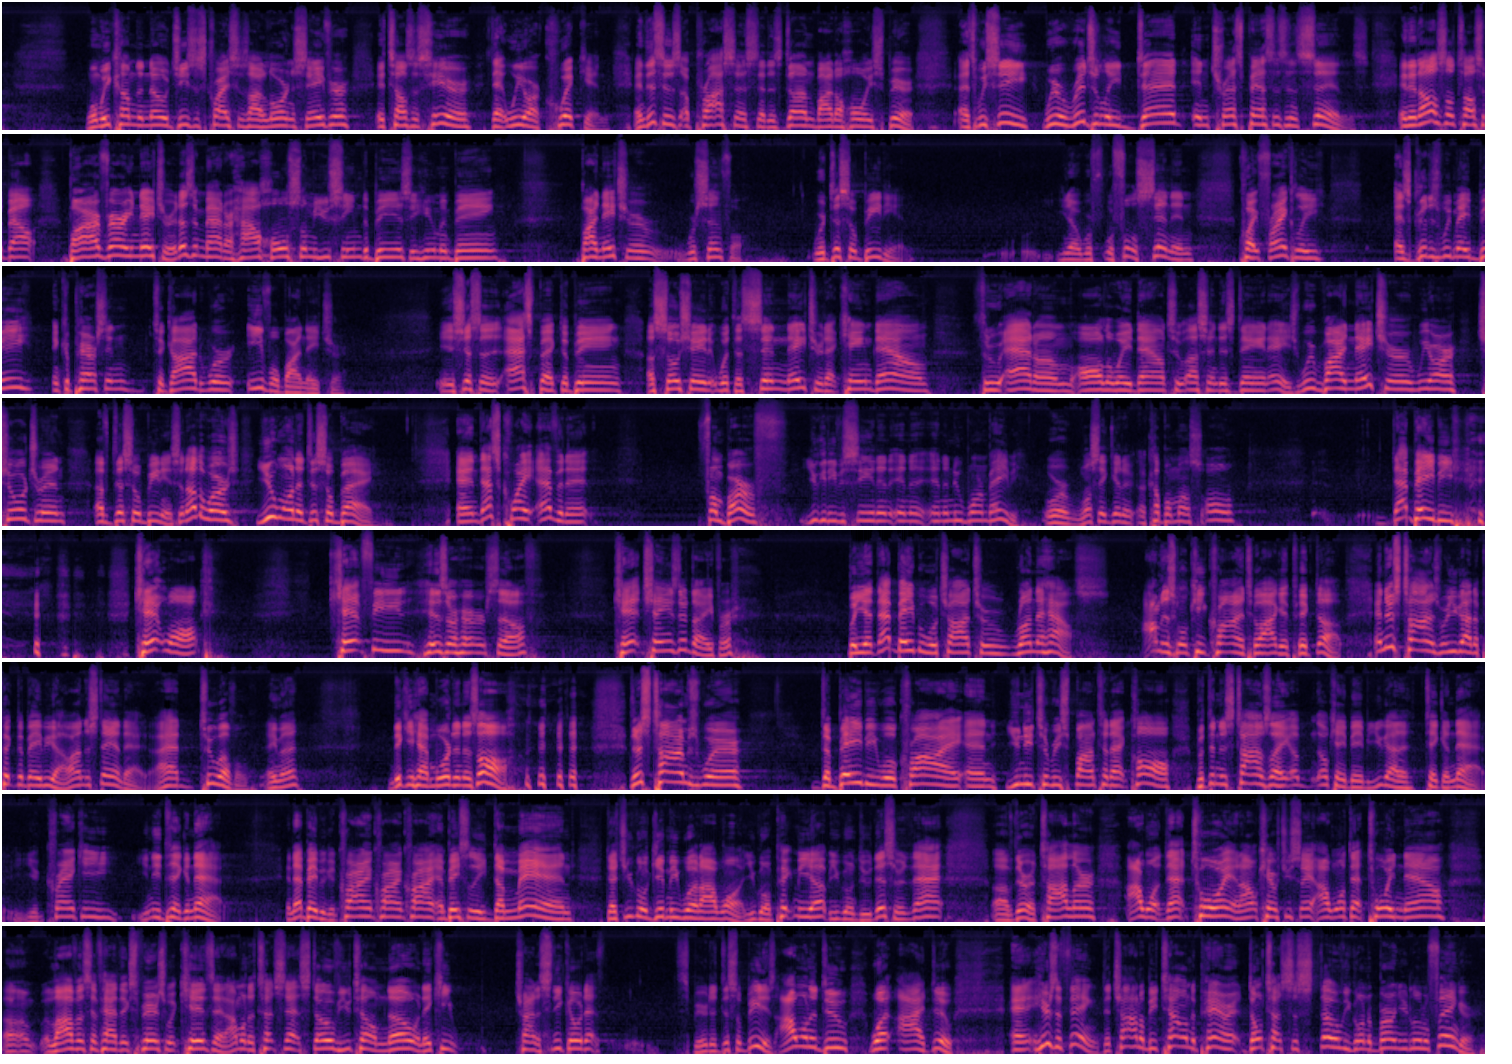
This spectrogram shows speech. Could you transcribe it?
When we come to know Jesus Christ as our Lord and Savior, it tells us here that we are quickened. And this is a process that is done by the Holy Spirit. As we see, we were originally dead in trespasses and sins. And it also talks about by our very nature. It doesn't matter how wholesome you seem to be as a human being, by nature, we're sinful. We're disobedient. You know, we're, we're full of sin. And quite frankly, as good as we may be, in comparison to God, we're evil by nature. It's just an aspect of being associated with the sin nature that came down through Adam all the way down to us in this day and age. We by nature we are children of disobedience. In other words, you want to disobey. And that's quite evident from birth. You can even see it in, in, a, in a newborn baby. Or once they get a, a couple months old, that baby can't walk, can't feed his or herself, can't change their diaper, but yet that baby will try to run the house. I'm just going to keep crying until I get picked up. And there's times where you got to pick the baby up. I understand that. I had two of them. Amen. Nikki had more than us all. there's times where the baby will cry and you need to respond to that call. But then there's times like, uh, okay, baby, you got to take a nap. You're cranky, you need to take a nap. And that baby could cry and cry and cry and basically demand that you're going to give me what I want. You're going to pick me up, you're going to do this or that. Uh, if they're a toddler, I want that toy, and I don't care what you say, I want that toy now. Um, a lot of us have had the experience with kids that I'm going to touch that stove, you tell them no, and they keep trying to sneak over that Spirit of disobedience. I want to do what I do. And here's the thing the child will be telling the parent, don't touch the stove, you're going to burn your little finger.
